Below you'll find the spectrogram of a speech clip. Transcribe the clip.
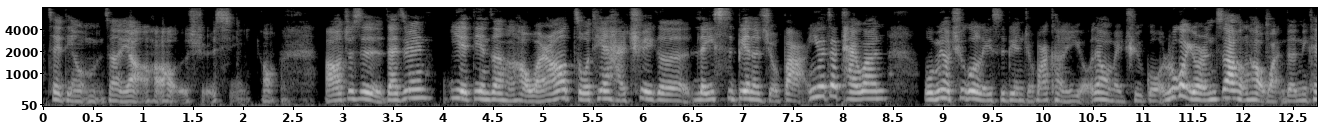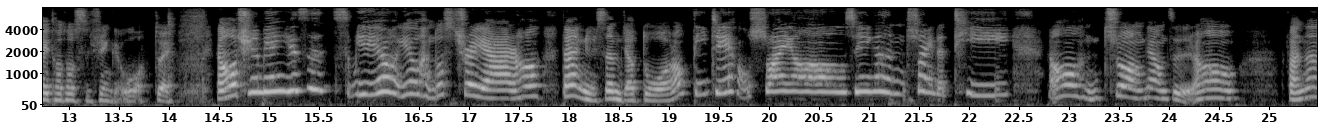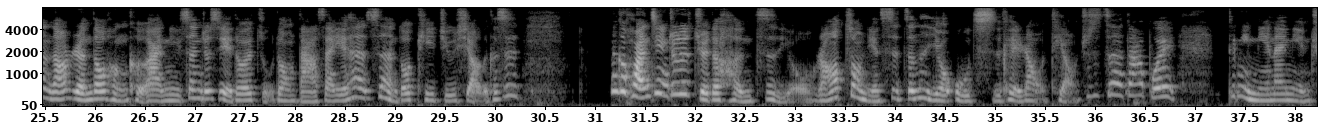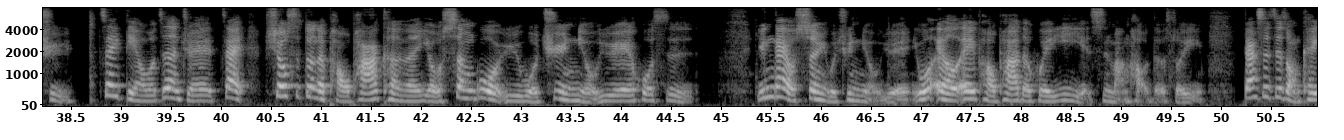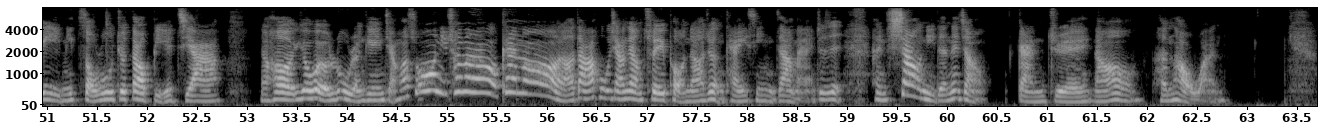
这点我们真的要好好的学习哦。然后就是在这边夜店真的很好玩，然后昨天还去一个蕾丝边的酒吧，因为在台湾。我没有去过蕾丝边酒吧，可能有，但我没去过。如果有人知道很好玩的，你可以偷偷私讯给我。对，然后去那边也是也要也有很多 straight 啊，然后当然女生比较多，然后 DJ 好帅哦，是一个很帅的 T，然后很壮这样子，然后反正然后人都很可爱，女生就是也都会主动搭讪，也很是很多 P G 笑的，可是那个环境就是觉得很自由，然后重点是真的有舞池可以让我跳，就是真的大家不会。跟你黏来黏去，这一点我真的觉得在休斯顿的跑趴可能有胜过于我去纽约，或是应该有胜于我去纽约。我 L A 跑趴的回忆也是蛮好的，所以但是这种可以你走路就到别家，然后又会有路人跟你讲话说哦你穿的很好看哦，然后大家互相这样吹捧，然后就很开心，你知道吗？就是很笑你的那种感觉，然后很好玩。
